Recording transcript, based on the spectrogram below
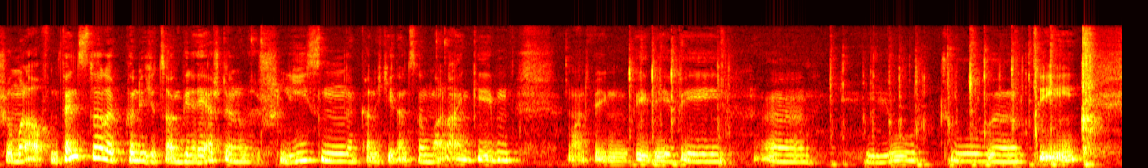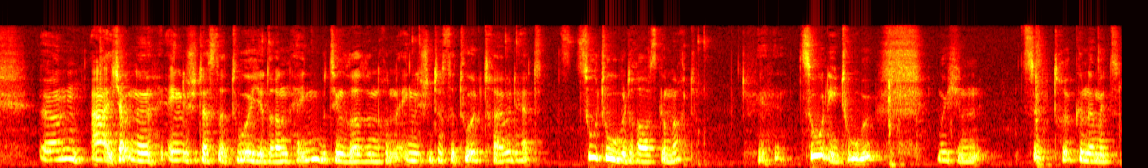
schon mal auf dem Fenster, da könnte ich jetzt sagen wiederherstellen oder schließen, dann kann ich die ganz normal eingeben, meinetwegen www.youtube.de. Ähm, ah, ich habe eine englische Tastatur hier dran hängen, beziehungsweise noch einen englischen Tastaturbetreiber, der hat Zutube draus gemacht. Zu die Tube. Muss ich ein Z drücken, damit es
